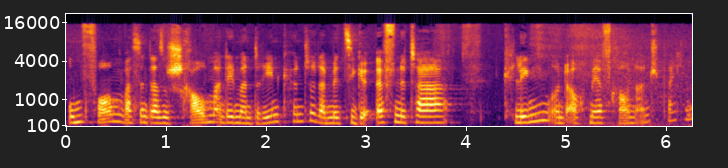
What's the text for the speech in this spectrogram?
umformen? Was sind da so Schrauben, an denen man drehen könnte, damit sie geöffneter klingen und auch mehr Frauen ansprechen?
